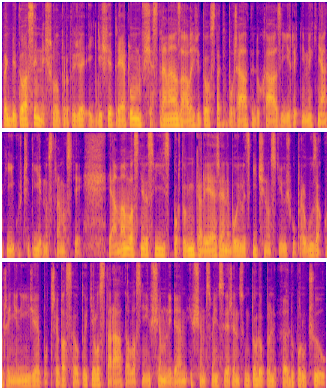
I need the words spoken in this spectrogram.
tak by to asi nešlo, protože i když je triatlon všestraná záležitost, tak pořád dochází, řekněme, k nějaký určitý jednostrannosti. Já mám vlastně ve své sportovní kariéře nebo i lidské činnosti už opravdu zakořeněný, že je potřeba se o to tělo starat a vlastně i všem lidem, i všem svým svěřencům to dopl- eh, doporučuju.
